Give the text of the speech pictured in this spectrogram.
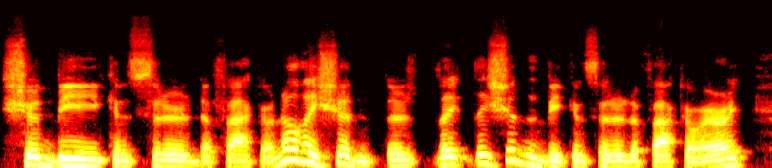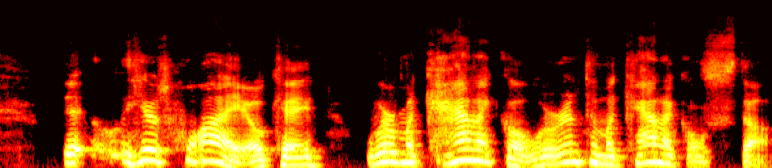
Should be considered de facto. No, they shouldn't. There's they they shouldn't be considered de facto. Eric, it, here's why. Okay, we're mechanical. We're into mechanical stuff.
